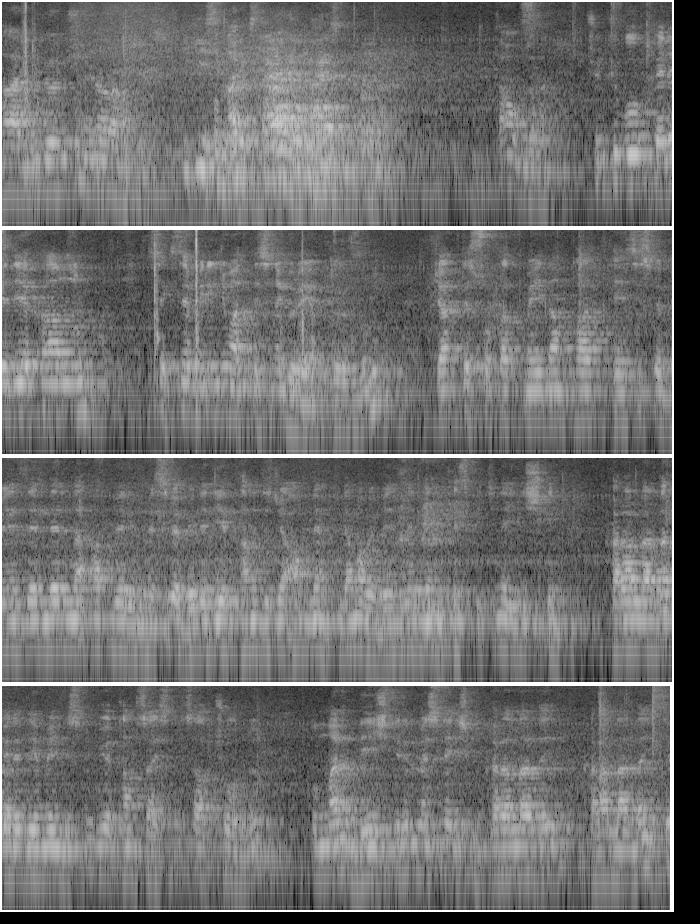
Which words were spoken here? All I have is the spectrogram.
halini görmüşsün. imzalamışsın. İki isim. Bunlar ikisi de aynen. Aynen. Tamam o zaman. Çünkü bu belediye kanunun 81. maddesine göre yapıyoruz bunu. Cadde, sokak, meydan, park, tesis ve benzerlerine ad verilmesi ve belediye tanıtıcı amblem, plama ve benzerlerinin tespitine ilişkin kararlarda belediye meclisinin üye tam sayısının salt çoğunluğu bunların değiştirilmesine ilişkin kararlarda kararlarda ise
